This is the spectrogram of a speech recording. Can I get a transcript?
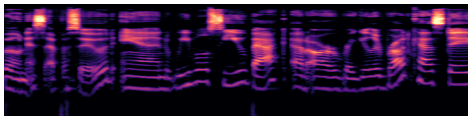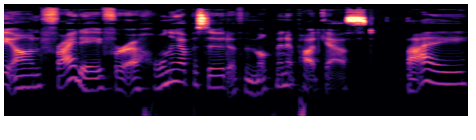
bonus episode. And we will see you back at our regular broadcast day on Friday for a whole new episode of the Milk Minute Podcast. Bye.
